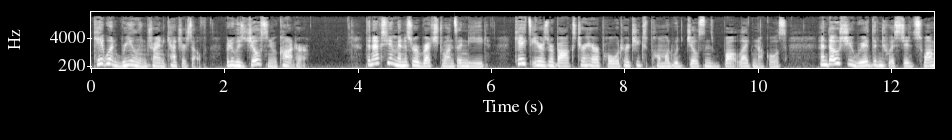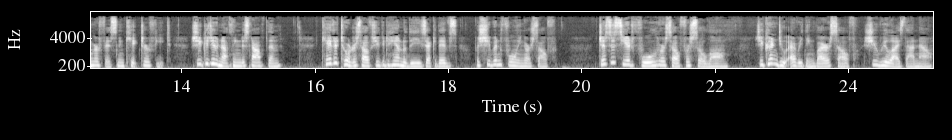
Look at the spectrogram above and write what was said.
Kate went reeling, trying to catch herself, but it was Jillson who caught her. The next few minutes were wretched ones indeed. Kate's ears were boxed, her hair pulled, her cheeks pummeled with Jillson's bolt like knuckles, and though she reared and twisted, swung her fists, and kicked her feet, she could do nothing to stop them. Kate had told herself she could handle the executives, but she'd been fooling herself. Just as she had fooled herself for so long. She couldn't do everything by herself. She realized that now.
